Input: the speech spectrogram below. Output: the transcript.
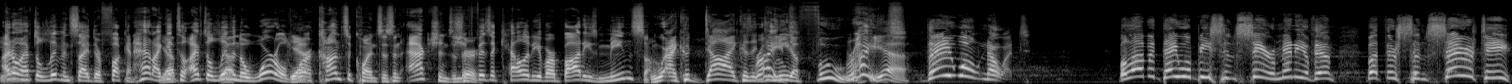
I don't have to live inside their fucking head. I Yep. get to, I have to live Yep. in the world Yeah. where consequences and actions and Sure. the physicality of our bodies mean something. where I could die because I Right. didn't eat a food. Right. Yeah. They won't know it. Beloved, they will be sincere, many of them, but their sincerity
